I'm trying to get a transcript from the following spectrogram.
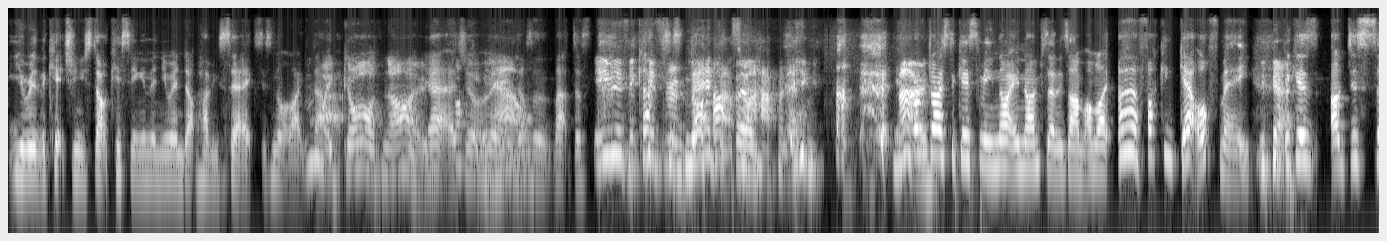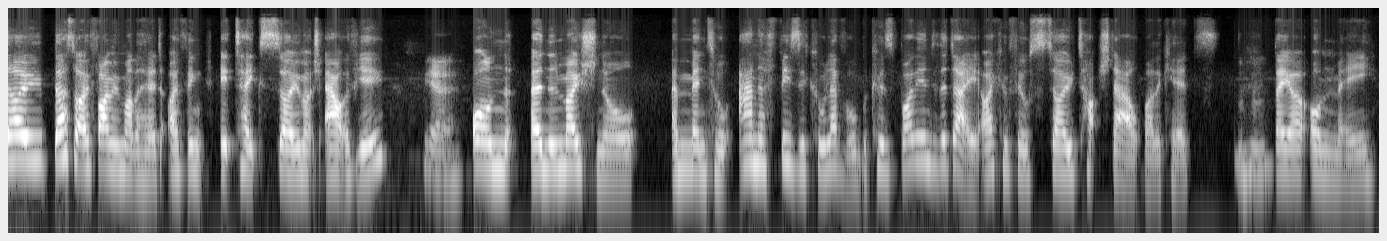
you're in the kitchen you start kissing and then you end up having sex it's not like Oh that my God, no. yeah do you know what I mean it doesn't that does Even if the kids are in bed, that's not happening. if No. Rob tries to kiss me 99% of the time I'm like oh fucking get off me Yeah. because I'm just so that's what I find with motherhood I think it takes so much out of you yeah. on an emotional a mental and a physical level because by the end of the day I can feel so touched out by the kids hmm they are on me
